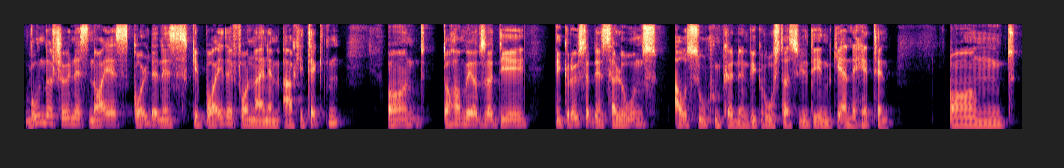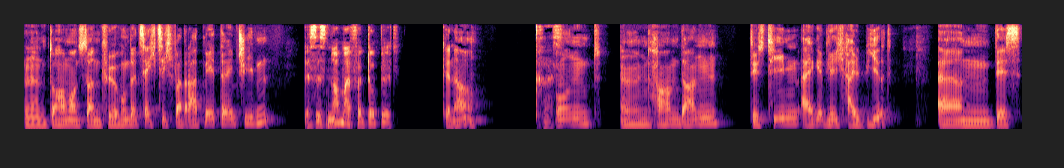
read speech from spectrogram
wunderschönes, neues, goldenes Gebäude von einem Architekten. Und da haben wir uns die, die Größe des Salons aussuchen können, wie groß das wir den gerne hätten. Und, und da haben wir uns dann für 160 Quadratmeter entschieden. Das ist nochmal verdoppelt. Genau. Krass. Und, und haben dann das Team eigentlich halbiert Ähm, das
